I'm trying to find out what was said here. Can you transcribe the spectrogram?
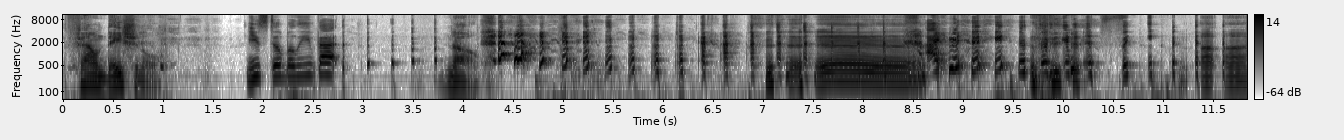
foundational. You still believe that? No. I knew he was gonna say. Uh-uh.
